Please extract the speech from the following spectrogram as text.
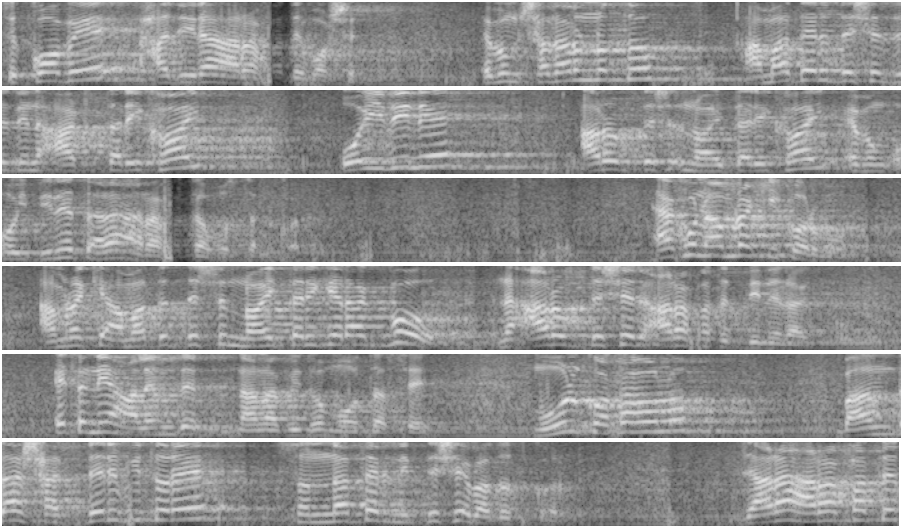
যে কবে হাজিরা আরাফাতে বসেন। এবং সাধারণত আমাদের দেশে যেদিন আট তারিখ হয়, ওই দিনে আরব দেশে নয় তারিখ হয় এবং ওই দিনে তারা আরাফাতে অবস্থান করে। এখন আমরা কি করব। আমরা কি আমাদের দেশের নয় তারিখে রাখব, না আরব দেশের আরাফাতের দিনে রাখব? এটা নিয়ে আলেমদের নানাবিধ মত আছে। মূল কথা হলো, বান্দা সাধ্যের ভিতরে সন্ন্যাতের নির্দেশে ইবাদত করবে। যারা আরাফাতের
